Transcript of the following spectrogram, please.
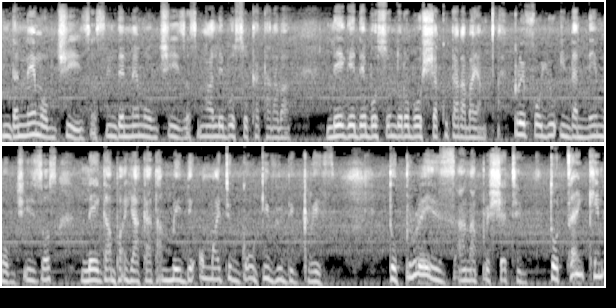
In the name of Jesus, in the name of Jesus, Malebo Sokataraba. Legedebo Sundorobo Shakutarabaya. I pray for you in the name of Jesus. May the Almighty God give you the grace to praise and appreciate Him, to thank Him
